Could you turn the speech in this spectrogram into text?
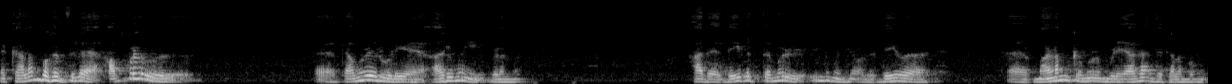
இந்த கலம்பகத்தில் அவ்வளவு தமிழனுடைய அருமை விளங்கும். அதை தெய்வத்தமிழ் இன்னும் கொஞ்சம் அது தெய்வ மனம் கமிழும்படியாக அந்த கலம்பகம்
